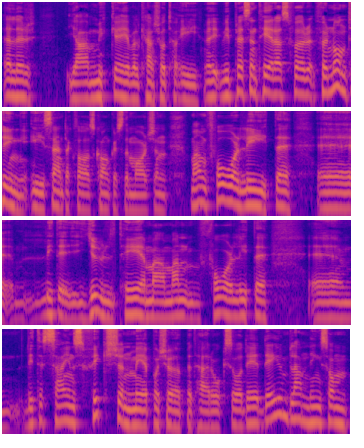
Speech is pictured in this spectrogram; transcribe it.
eller Ja, mycket är väl kanske att ta i. Vi presenteras för, för någonting i Santa Claus Conquers the Martian. Man får lite, eh, lite jultema, man får lite... Eh, lite science fiction med på köpet här också. Det, det är ju en blandning som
